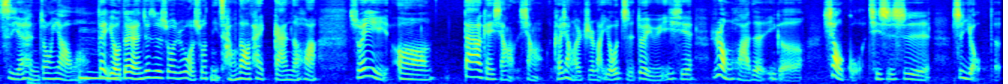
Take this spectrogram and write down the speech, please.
脂也很重要哦。嗯对，有的人就是说，如果说你肠道太干的话，所以呃，大家可以想想，可想而知嘛，油脂对于一些润滑的一个效果其实是是有的。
